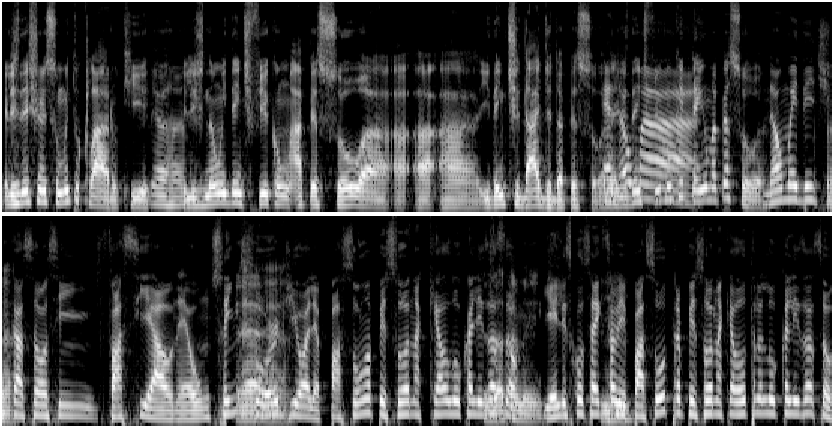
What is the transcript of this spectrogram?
eles deixam isso muito claro, que uhum. eles não identificam a pessoa, a, a, a identidade da pessoa, é, né? Eles identificam uma... que tem uma pessoa. Não é uma identificação, assim, facial, né? É um sensor é. de, olha, passou uma pessoa naquela localização. Exatamente. E aí eles conseguem uhum. saber, passou outra pessoa naquela outra localização.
